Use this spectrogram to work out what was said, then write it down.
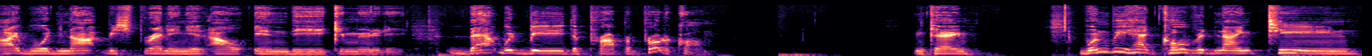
I would not be spreading it out in the community. That would be the proper protocol. Okay. When we had COVID 19,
